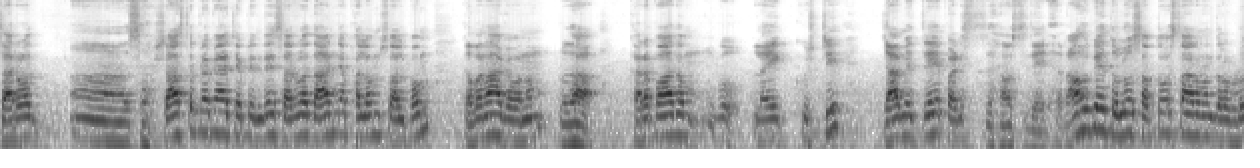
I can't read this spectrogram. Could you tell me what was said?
సర్వ శాస్త్ర ప్రకారం చెప్పింది సర్వధాన్య ఫలం స్వల్పం గమనాగమనం వృధా. కరపాదం లైక్ కుష్టి జామిత్రే పరిస్థితి రాహుకేతులు సప్తమ స్థానమంతరముడు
